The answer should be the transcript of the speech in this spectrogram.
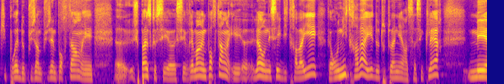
qui pourraient être de plus en plus importants. Et je pense que c'est vraiment important. Et là, on essaye d'y travailler. Enfin, on y travaille de toute manière, ça c'est clair. Mais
